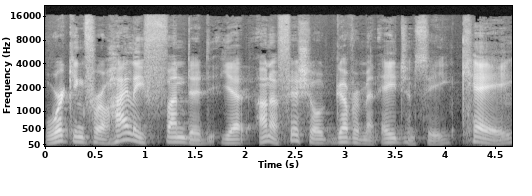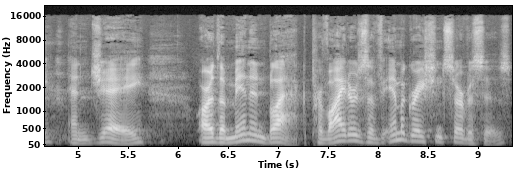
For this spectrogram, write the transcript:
Working for a highly funded yet unofficial government agency, K and J are the men in black, providers of immigration services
